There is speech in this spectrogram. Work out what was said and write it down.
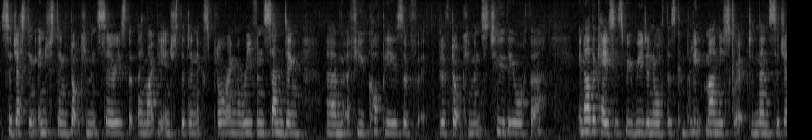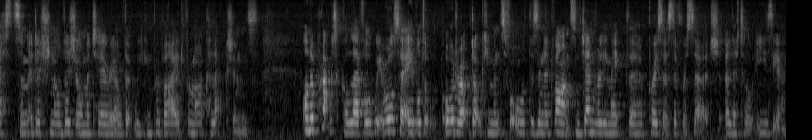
suggesting interesting document series that they might be interested in exploring, or even sending um, a few copies of, of documents to the author. In other cases, we read an author's complete manuscript and then suggest some additional visual material that we can provide from our collections. On a practical level, we are also able to order up documents for authors in advance and generally make the process of research a little easier.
